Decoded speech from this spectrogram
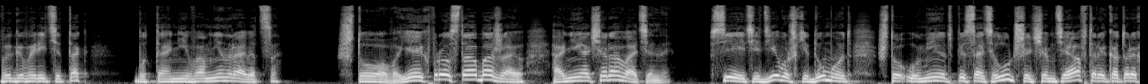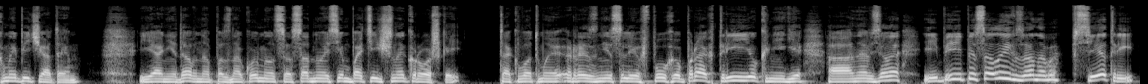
Вы говорите так, будто они вам не нравятся». «Что вы, я их просто обожаю, они очаровательны. Все эти девушки думают, что умеют писать лучше, чем те авторы, которых мы печатаем. Я недавно познакомился с одной симпатичной крошкой. Так вот мы разнесли в пух и прах три ее книги, а она взяла и переписала их заново, все три.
